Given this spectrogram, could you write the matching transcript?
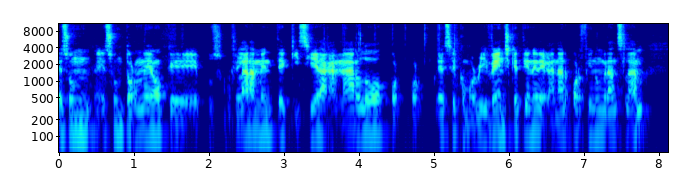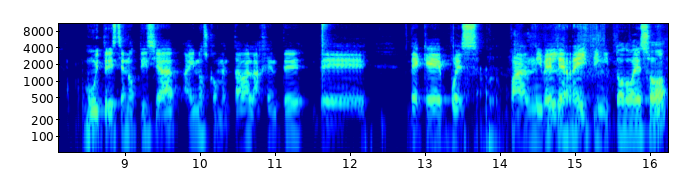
Es un, es un torneo que pues, claramente quisiera ganarlo por, por ese como revenge que tiene de ganar por fin un Grand Slam. Muy triste noticia. Ahí nos comentaba la gente de, de que pues para el nivel de rating y todo eso,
